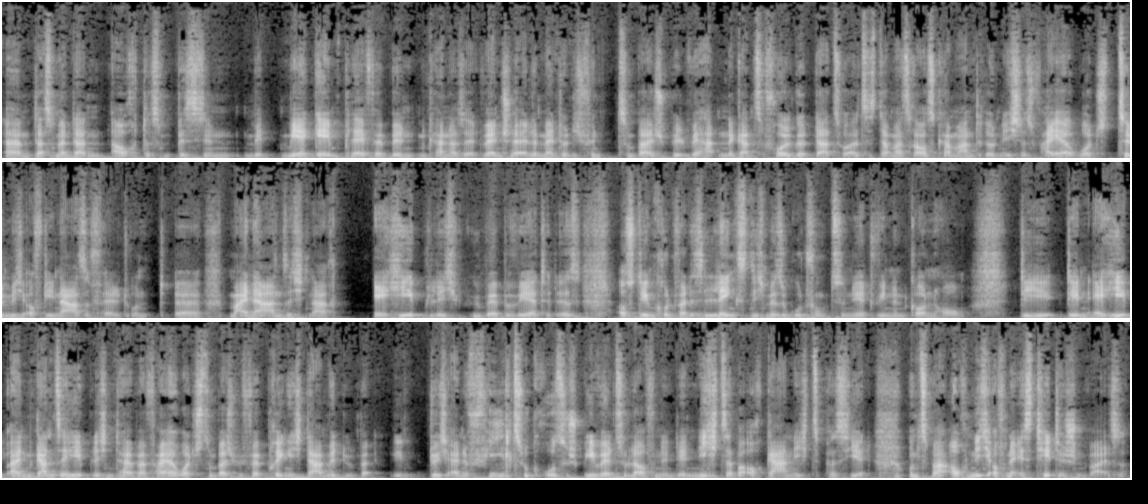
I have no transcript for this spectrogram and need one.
ähm, dass man dann auch das ein bisschen mit mehr Gameplay verbinden kann, also Adventure-Elemente. Und ich finde zum Beispiel, wir hatten eine ganze Folge dazu, als es damals rauskam, André und ich, dass Firewatch ziemlich auf die Nase fällt und äh, meiner Ansicht nach erheblich überbewertet ist, aus dem Grund, weil es längst nicht mehr so gut funktioniert wie in Gone Home. Die, den erheb, einen ganz erheblichen Teil bei Firewatch zum Beispiel verbringe ich damit, über, durch eine viel zu große Spielwelt zu laufen, in der nichts, aber auch gar nichts passiert. Und zwar auch nicht auf einer ästhetischen Weise.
